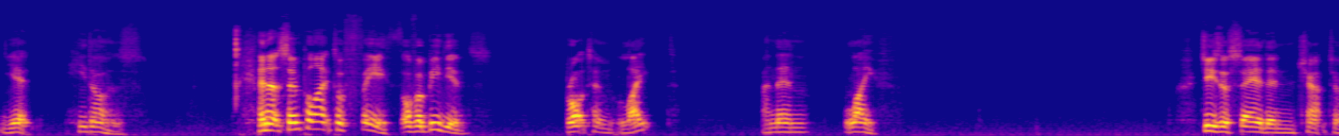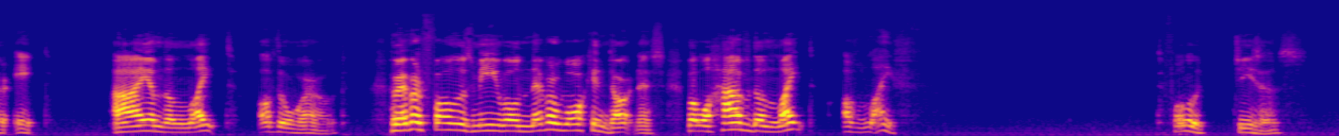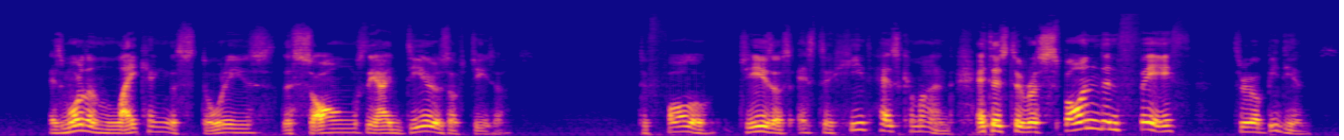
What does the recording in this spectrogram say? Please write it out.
Yet he does. And that simple act of faith, of obedience, brought him light and then life. Jesus said in chapter 8, I am the light of the world. Whoever follows me will never walk in darkness, but will have the light of life. To follow Jesus is more than liking the stories, the songs, the ideas of Jesus to follow Jesus is to heed his command. It is to respond in faith through obedience.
